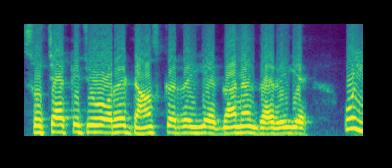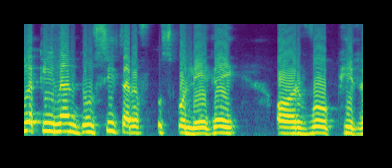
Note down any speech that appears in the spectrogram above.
सोचा कि जो औरत डांस कर रही है, गाना गा रही है, वो यकीनन दूसरी तरफ़ उसको ले गए और वो फिर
